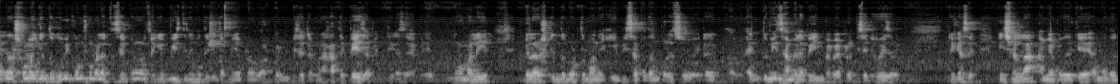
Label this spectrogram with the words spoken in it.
আপনার সময় কিন্তু খুবই কম সময় লাগতেছে, পনেরো থেকে বিশ দিনের মধ্যে কিন্তু আপনি আপনার ওয়ার্ক পারমিট ভিসাটা আপনার হাতে পেয়ে যাবেন, ঠিক আছে? নর্মালি বেলারুশ কিন্তু বর্তমানে ই ভিসা প্রদান করে সো এটা একদমই ঝামেলাবিহীনভাবে আপনার ভিসাটি হয়ে যাবে, ঠিক আছে? ইনশাল্লাহ আমি আপনাদেরকে আমাদের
